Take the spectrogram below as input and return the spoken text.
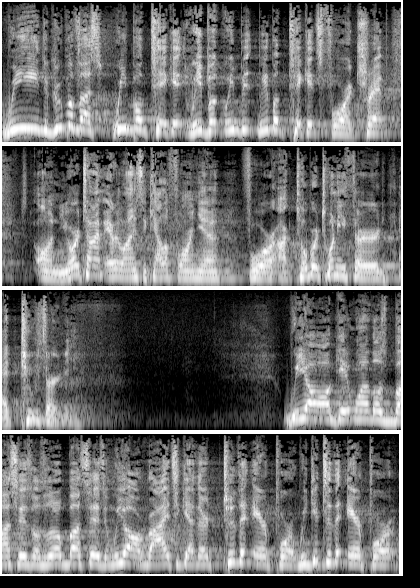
we, the group of us, we book tickets, we book, we, we book tickets for a trip on Your Time Airlines to California for October 23rd at 2.30. We all get one of those buses, those little buses, and we all ride together to the airport. We get to the airport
